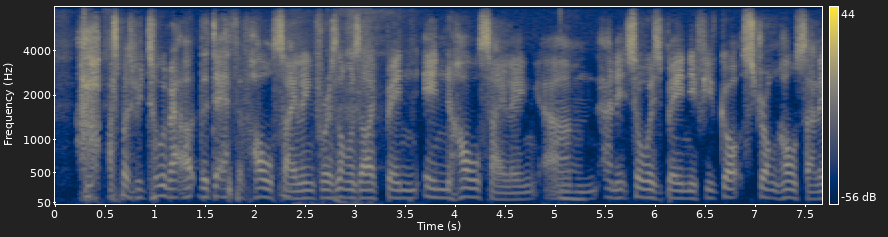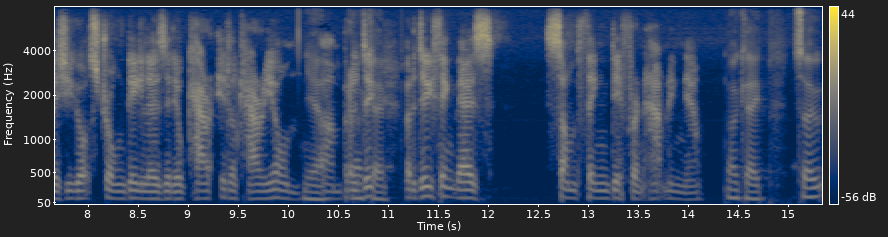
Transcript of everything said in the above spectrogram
I suppose we've been talking about the death of wholesaling for as long as I've been in wholesaling, um, and it's always been if you've got strong wholesalers, you've got strong dealers, it'll carry it'll carry on. Yeah. Um, but I okay. do, but I do think there's something different happening now. Okay, so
